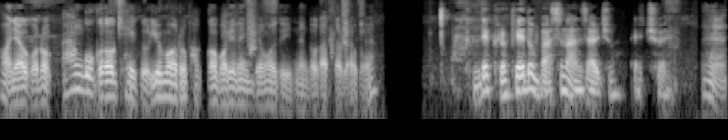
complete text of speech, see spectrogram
번역으로 한국어 개그 유머로 바꿔버리는 경우도 있는 것 같더라고요. 근데 그렇게 해도 맛은 안 살죠, 애초에. 예.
